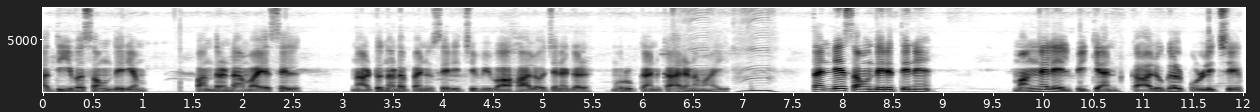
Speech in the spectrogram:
അതീവ സൗന്ദര്യം പന്ത്രണ്ടാം വയസ്സിൽ നാട്ടുനടപ്പനുസരിച്ച് വിവാഹാലോചനകൾ മുറുക്കാൻ കാരണമായി. തന്റെ സൗന്ദര്യത്തിന് മങ്ങലേൽപ്പിക്കാൻ കാലുകൾ പൊള്ളിച്ച്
